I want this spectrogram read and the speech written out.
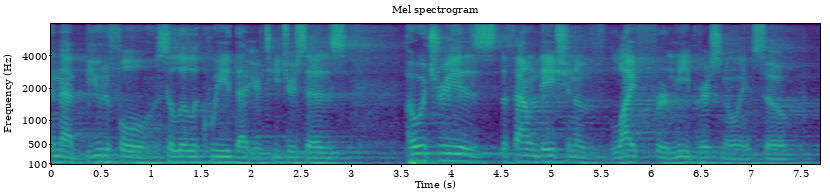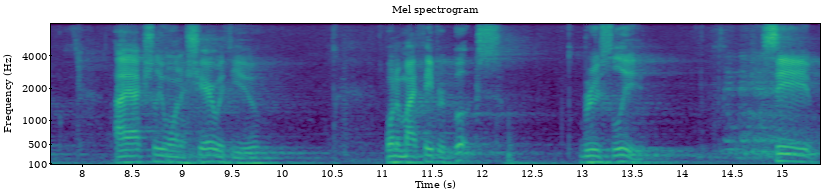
in that beautiful soliloquy that your teacher says. Poetry is the foundation of life for me personally. So I actually want to share with you one of my favorite books, Bruce Lee. See,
